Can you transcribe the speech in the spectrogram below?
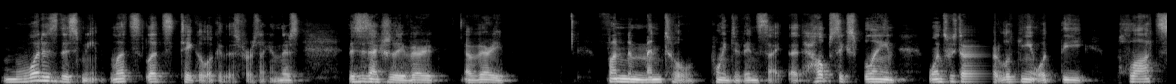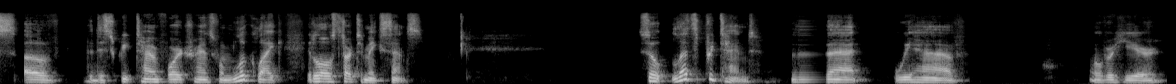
What does this mean? Let's let's take a look at this for a second. There's this is actually a very a very fundamental point of insight that helps explain once we start looking at what the plots of the discrete time Fourier transform look like, it'll all start to make sense. So let's pretend that we have over here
